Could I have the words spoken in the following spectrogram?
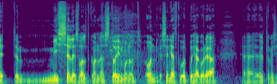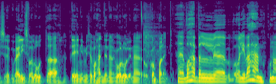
et mis selles valdkonnas toimunud on, kas see on jätkuvalt Põhja-Korea ütleme siis nagu välisvaluuta teenimise vahendina nagu oluline komponent? vahepeal oli vähem, kuna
